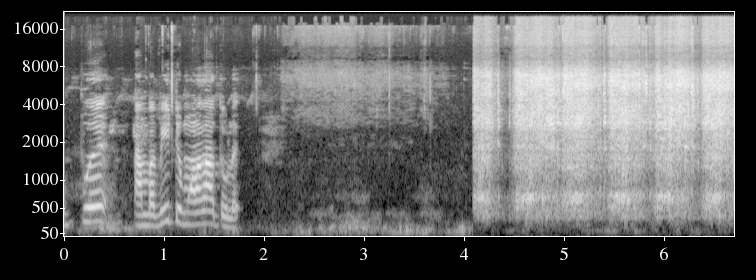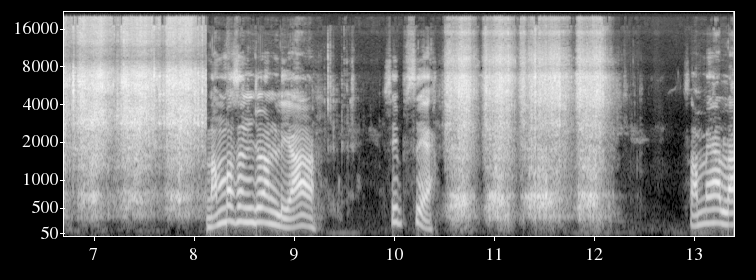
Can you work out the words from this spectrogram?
உப்பு நம்ம வீட்டு மிளகாத்தூள். நம்ம செஞ்சோம் இல்லையா? சிப்ஸு செம்மையா இல்ல?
